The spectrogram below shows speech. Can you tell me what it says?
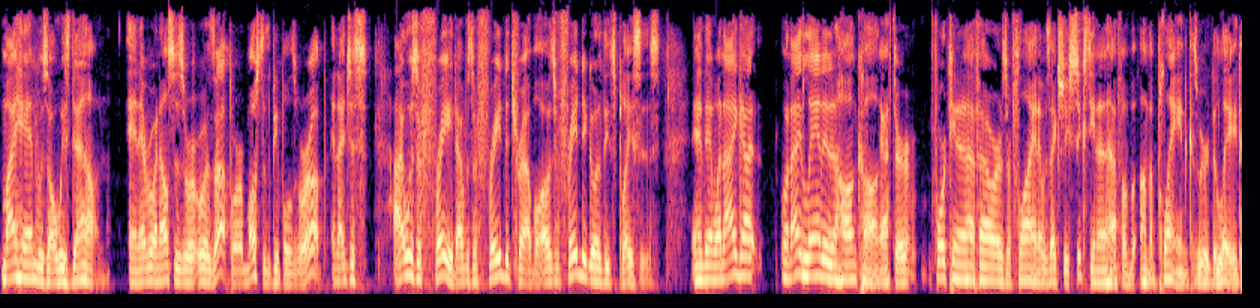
my hand was always down, and everyone else's were, was up, or most of the people's were up. And I just, I was afraid. I was afraid to travel. I was afraid to go to these places. And then when I got when I landed in Hong Kong after 14 and a half hours of flying, it was actually 16 and a half of, on the plane because we were delayed.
